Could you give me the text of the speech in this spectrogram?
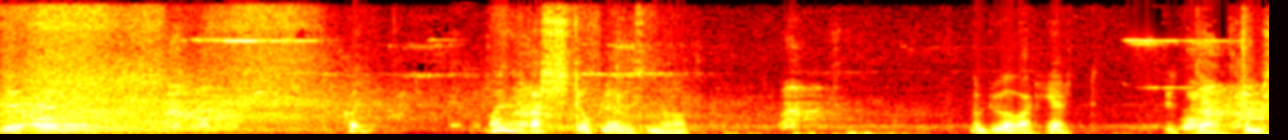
Du, em, hva, hva er den verste opplevelsen du har hatt? Når du har vært helt ute av kurs?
